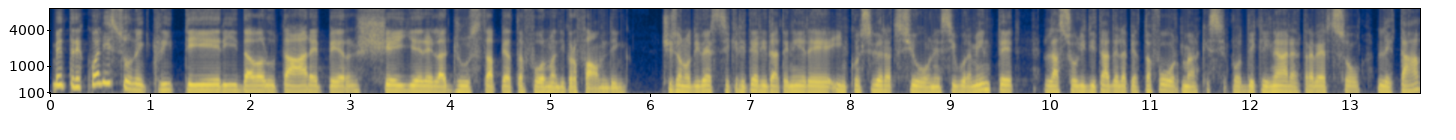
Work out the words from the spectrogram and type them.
Mentre quali sono i criteri da valutare per scegliere la giusta piattaforma di crowdfunding? Ci sono diversi criteri da tenere in considerazione, sicuramente la solidità della piattaforma che si può declinare attraverso l'età,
